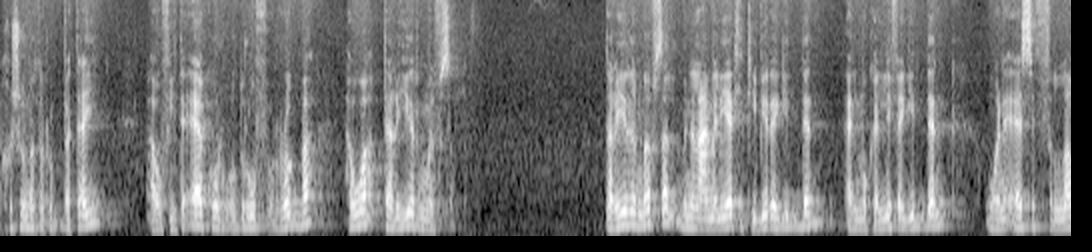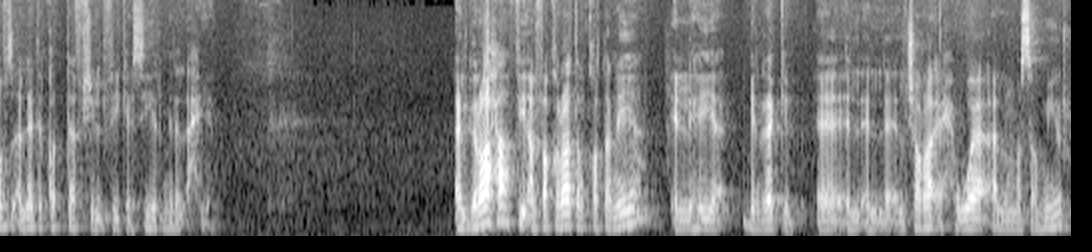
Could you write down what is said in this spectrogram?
خشونة الركبتين أو في تآكل غضروف الركبة هو تغيير مفصل. تغيير المفصل من العمليات الكبيرة جدا المكلفة جدا وأنا آسف في اللفظ التي قد تفشل في كثير من الأحيان. الجراحة في الفقرات القطنية اللي هي بنركب الشرائح والمسامير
